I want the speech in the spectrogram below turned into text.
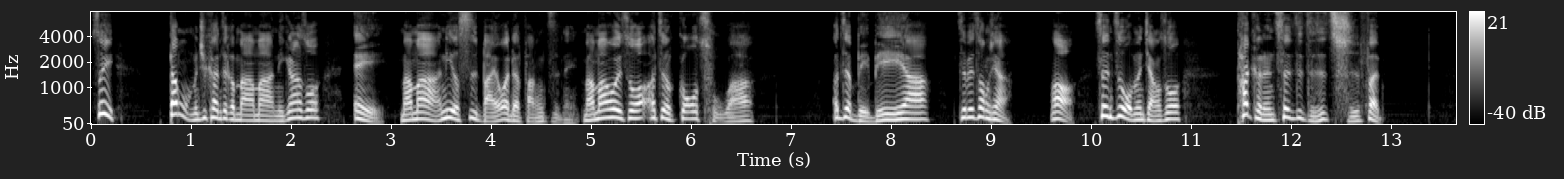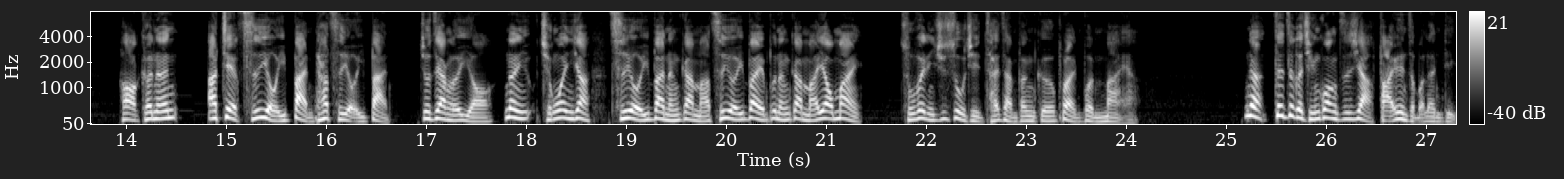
所以当我们去看这个妈妈，你跟她说：“哎，妈妈，你有四百万的房子呢。”妈妈会说：“啊，这个高处啊，啊，这 baby 啊，这边种下哦。”甚至我们讲说，他可能甚至只是持份，好，可能阿姐持有一半，他持有一半，就这样而已哦。那你请问一下，持有一半能干嘛？持有一半也不能干嘛？要卖，除非你去诉起财产分割，不然你不能卖啊。那在这个情况之下，法院怎么认定？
